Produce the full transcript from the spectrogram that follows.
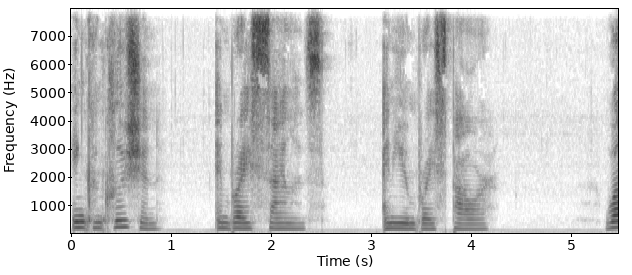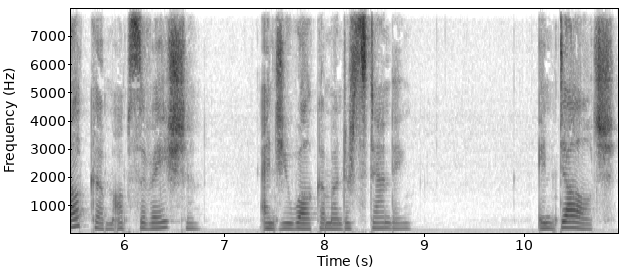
In conclusion, embrace silence and you embrace power. Welcome observation and you welcome understanding. Indulge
